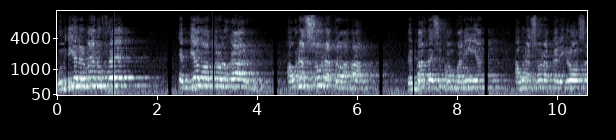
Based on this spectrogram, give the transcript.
Un día el hermano fue enviado a otro lugar, a una zona a trabajar, de parte de su compañía, a una zona peligrosa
